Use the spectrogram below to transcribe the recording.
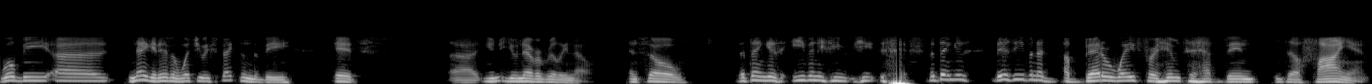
will be uh, negative and what you expect them to be, it's uh, you you never really know. And so the thing is, even if he, he the thing is, there's even a, a better way for him to have been defiant.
